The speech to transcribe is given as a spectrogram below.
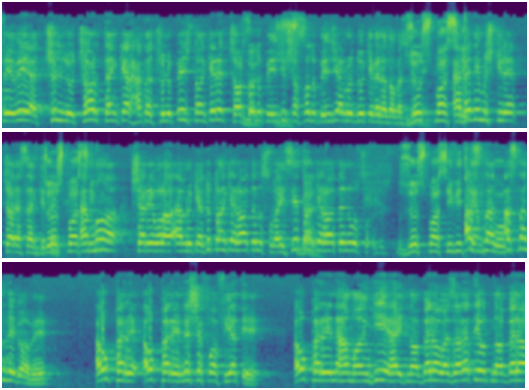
فێوەیە چل و چار تەنکەر حتا چل و پێنج تانکەرێت 450 ئەبرو دۆکە بێنەدا بە ئەمەدی مشکلە چارەسەرکرد ئەما شەڕێ وڵا ئەمریکا دو تانکەر هاتن سوبای سێ تانکەر هاتن و زۆر سپاسیویت ئەسلان ئەسلان وێگاوێ ئەو ئەو پەرێ نەشەفافیەتێ ئەو پەرێ نەهەمانگی هەیت نابەرە وەزارەتێ و نابەرە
